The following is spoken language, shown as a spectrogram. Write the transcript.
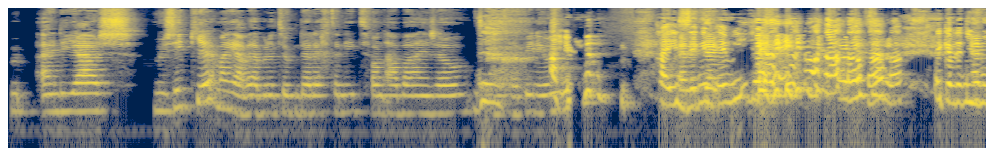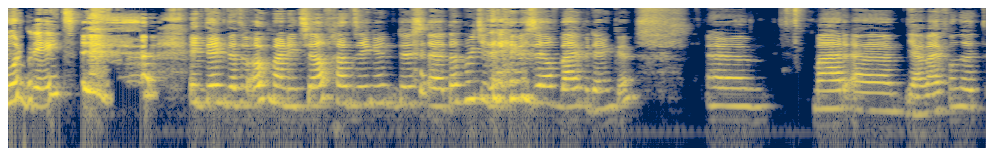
m- eindejaars muziekje, maar ja, we hebben natuurlijk de rechten niet van ABBA en zo. Dat heb je nu hier. Ga je En zingen, Emmy? Nee, ik heb dit niet En- voorbereid. Ik denk dat we ook maar niet zelf gaan zingen. Dus eh, dat moet je er even zelf bij bedenken. Ehm, maar eh, ja, wij vonden het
